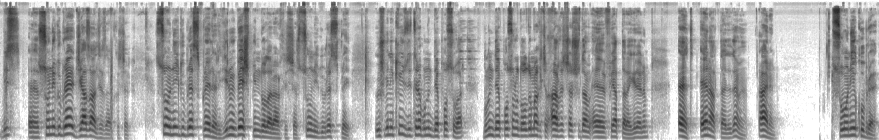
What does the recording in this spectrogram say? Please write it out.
biz e, suni gübre cihazı alacağız arkadaşlar. Suni gübre spreyleri 25 bin dolar arkadaşlar. Suni gübre sprey. 3200 litre bunun deposu var. Bunun deposunu doldurmak için arkadaşlar şuradan e, fiyatlara girelim. Evet en alttaydı değil mi? Aynen. Suni gübre.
